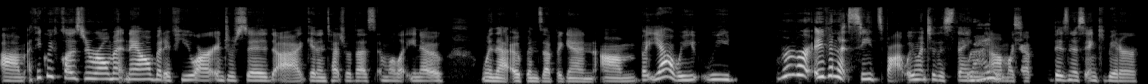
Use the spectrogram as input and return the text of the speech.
um, I think we've closed enrollment now, but if you are interested, uh, get in touch with us and we'll let you know when that opens up again. Um, but yeah, we, we remember even at Seed Spot, we went to this thing, um, Right. like a business incubator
